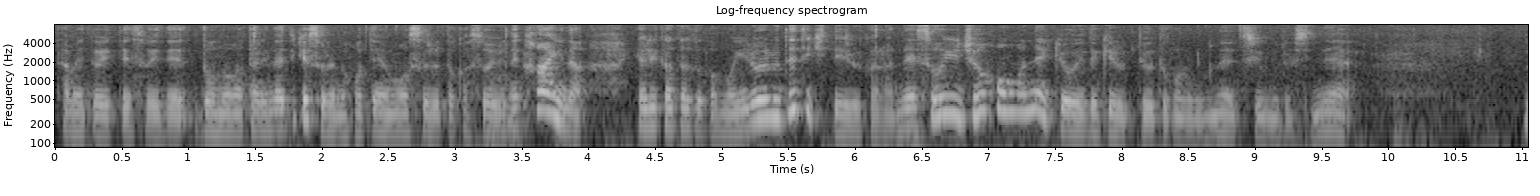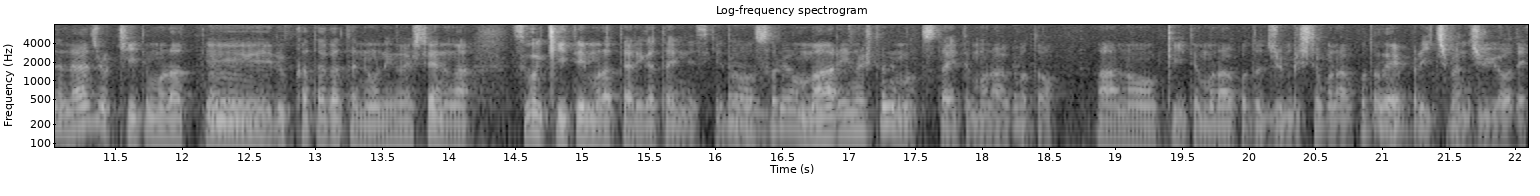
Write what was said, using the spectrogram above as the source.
貯めといてそれで土のが足りない時はそれの補填をするとかそういうね簡易なやり方とかもいろいろ出てきているからねそういう情報もね共有できるっていうところもね強みだしね。でラジオ聞いてもらっている方々にお願いしたいのが、すごい聞いてもらってありがたいんですけど、それを周りの人にも伝えてもらうこと、あの聞いてもらうこと準備してもらうことがやっぱり一番重要で。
